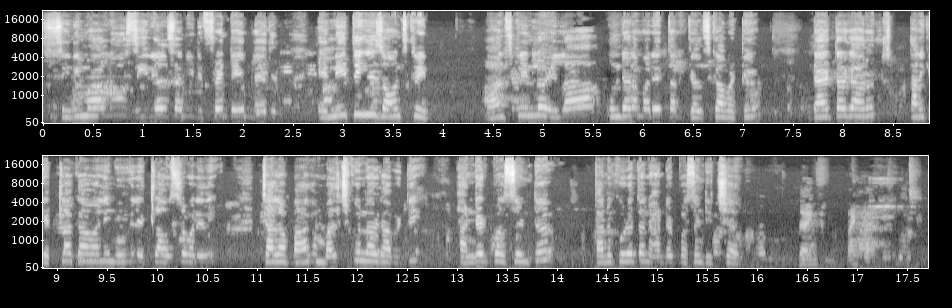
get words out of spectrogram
సినిమాలు సీరియల్స్ అని డిఫరెంట్ ఏం లేదు. Anything is on screen on స్క్రీన్లో ఎలా ఉండడం అనేది తనకు తెలుసు కాబట్టి డైరెక్టర్ గారు తనకి ఎట్లా కావాలి మూవీలు ఎట్లా అవసరం అనేది చాలా బాగా మలుచుకున్నారు కాబట్టి హండ్రెడ్ పర్సెంట్ తను కూడా తను హండ్రెడ్ పర్సెంట్ ఇచ్చారు. Thank you thank you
